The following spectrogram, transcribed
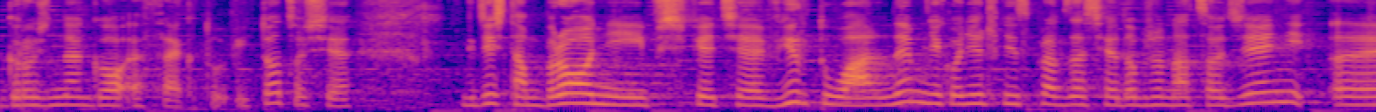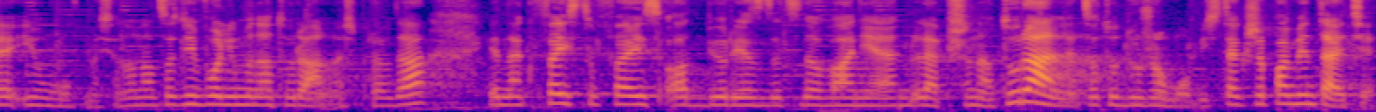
groźnego efektu. I to, co się gdzieś tam broni w świecie wirtualnym, niekoniecznie sprawdza się dobrze na co dzień yy, i umówmy się, no na co dzień wolimy naturalność, prawda? Jednak face to face odbiór jest zdecydowanie lepszy, naturalny, co tu dużo mówić. Także pamiętajcie,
